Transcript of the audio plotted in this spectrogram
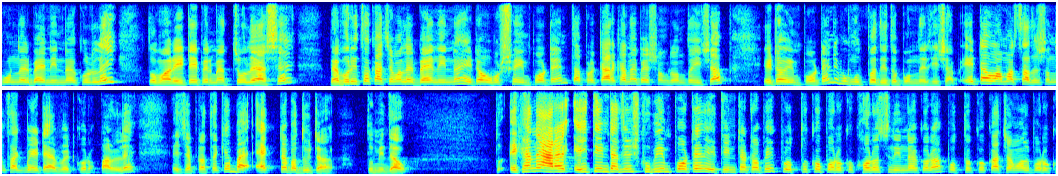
পণ্যের ব্যয় নির্ণয় করলেই তোমার এই টাইপের ম্যাথ চলে আসে। ব্যবহৃত কাঁচামালের ব্যয় নির্ণয় এটা অবশ্যই ইম্পর্টেন্ট তারপর কারখানা ব্যয় সংক্রান্ত হিসাব, এটাও ইম্পর্টেন্ট এবং উৎপাদিত পণ্যের হিসাব। এটাও আমার সাজেশনে থাকবে, এটা অ্যাভয়েড করো পারলে এই চ্যাপ্টার থেকে বা একটা বা দুইটা তুমি দাও। তো এখানে আর এই তিনটা জিনিস খুবই ইম্পর্টেন্ট এই তিনটা টপিক প্রত্যক্ষ, পরোক্ষ, খরচ নির্ণয় করা, প্রত্যক্ষ, কাঁচামাল, পরোক্ষ,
